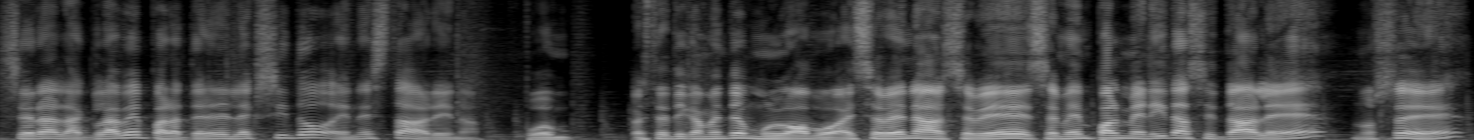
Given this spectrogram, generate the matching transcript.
será la clave para tener el éxito en esta arena. Pues estéticamente muy guapo. Ahí se ven, se se ven palmeritas y tal, ¿eh? No sé, ¿eh?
